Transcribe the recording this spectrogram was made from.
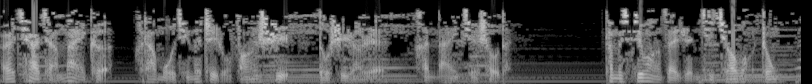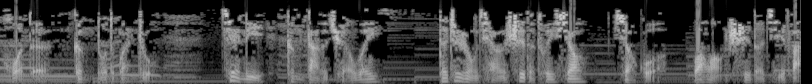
而恰恰麦克。和他母亲的这种方式都是让人很难以接受的。他们希望在人际交往中获得更多的关注，建立更大的权威，但这种强势的推销效果往往适得其反。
